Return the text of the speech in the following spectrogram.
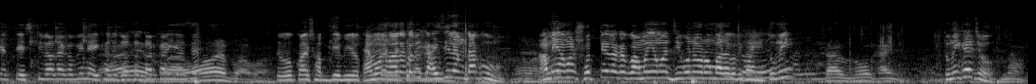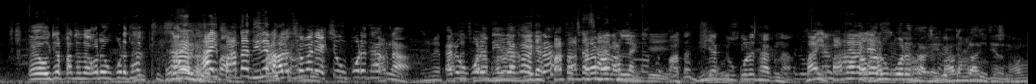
থেকে টেস্টি বাঁধাকপি না এখানে যত তরকারি আছে। তো ও কয় সব দিয়ে বিরক্ত এমন বাঁধাকপি খাইছিলাম কাকু। আমি আমার সত্যি কাকু আমি আমার জীবনে ওরকম বাঁধাকপি খাইনি। তুমি? খাইনি। তুমি খেয়েছো না। এই ওইটা পাতা থাক উপরে থাক। ভাই পাতা দিলে ভালো সময় একটা উপরে থাক না। একটা উপরে দিয়ে রাখো একটা। পাতা ছাড়া ভালো লাগছে পাতা দিয়ে একটা উপরে থাক না। ভাই পাতা সবার উপরে থাকে। ভালো লাগছে ভালো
